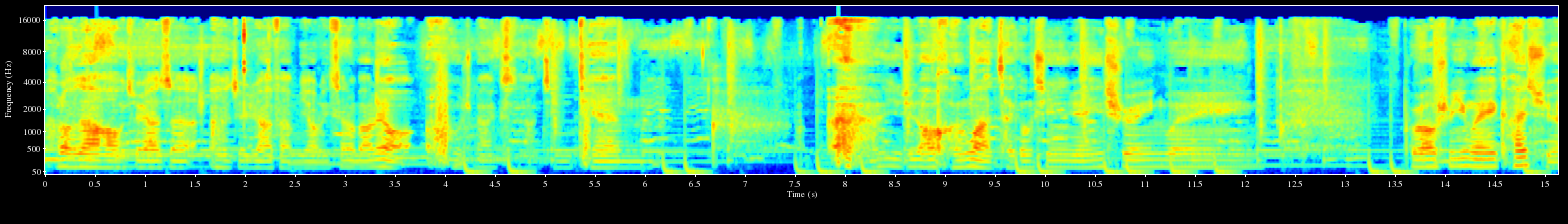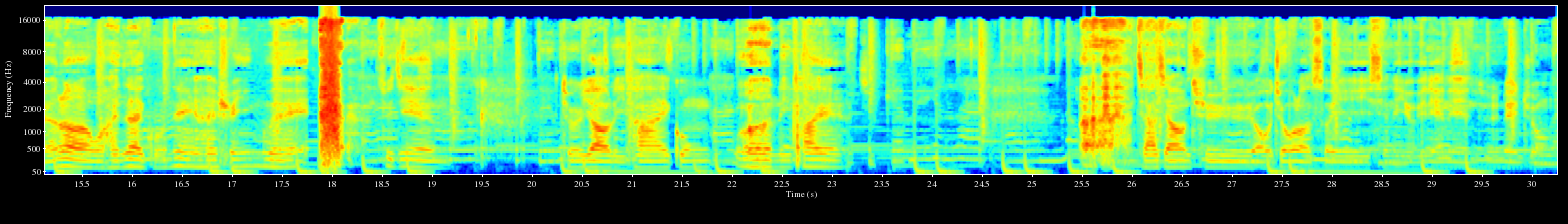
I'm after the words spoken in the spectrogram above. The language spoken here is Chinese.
Hello，大家好，我是阿三，呃，这是 FM 幺零三六八六，我是 Max 啊。今天一直到很晚才更新，原因是因为不知道是因为开学了，我还在国内，还是因为 最近就是要离开公，我离开。家乡去欧洲了，所以心里有一点点就是那种，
